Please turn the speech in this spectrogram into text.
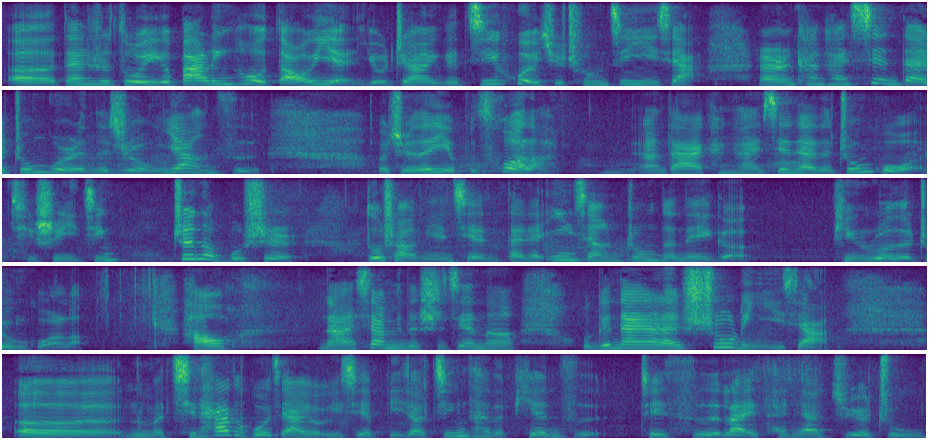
呃，但是作为一个八零后导演，有这样一个机会去冲击一下，让人看看现代中国人的这种样子，我觉得也不错了。让大家看看现在的中国，其实已经真的不是多少年前大家印象中的那个贫弱的中国了。好，那下面的时间呢，我跟大家来梳理一下。呃，那么其他的国家有一些比较精彩的片子，这次来参加角逐。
